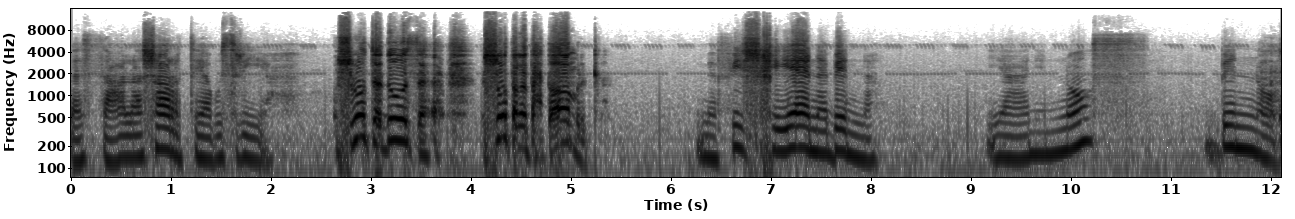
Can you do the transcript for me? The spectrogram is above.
بس على شرط يا أبو سريح. الشروط يا دوسة. الشروط أنا تحت أمرك. مفيش خيانة بينا. يعني النص بالنص.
